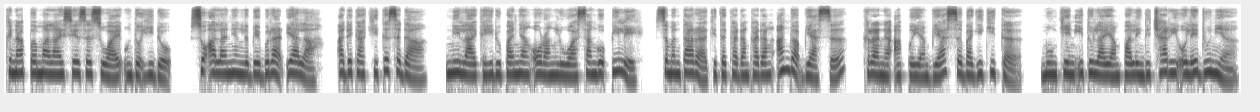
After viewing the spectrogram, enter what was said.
kenapa Malaysia sesuai untuk hidup? Soalan yang lebih berat ialah, adakah kita sedar nilai kehidupan yang orang luar sanggup pilih, sementara kita kadang-kadang anggap biasa kerana apa yang biasa bagi kita, mungkin itulah yang paling dicari oleh dunia.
